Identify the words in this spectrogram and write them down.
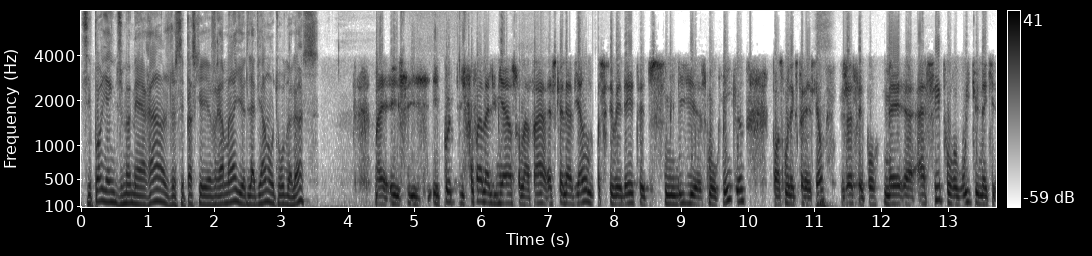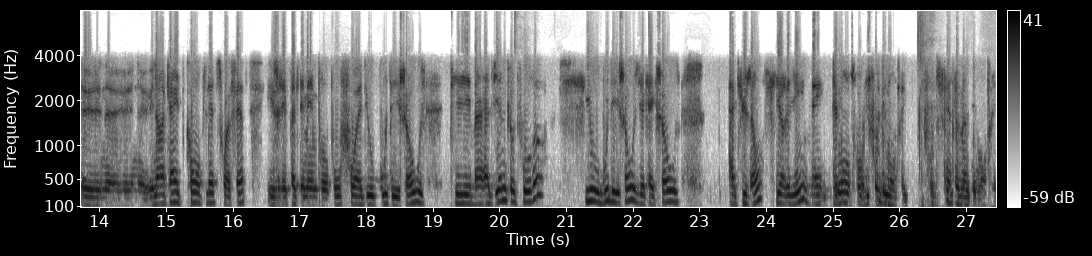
c'est pas rien que du mémérage, c'est parce qu'il y a vraiment, il y a de la viande autour de l'os. Ben, écoute, il faut faire la lumière sur l'affaire. Est-ce que la viande révéler être du simili euh, smoke meat, là? Passe-moi l'expression. Je sais pas. Mais euh, assez pour, oui, qu'une une, enquête complète soit faite. Et je répète les mêmes propos. Faut aller au bout des choses. Puis, ben, advienne que pourra. Si au bout des choses, il y a quelque chose, accusons. S'il n'y a rien, ben, démontrons. Il faut le démontrer. Il faut tout simplement le démontrer.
